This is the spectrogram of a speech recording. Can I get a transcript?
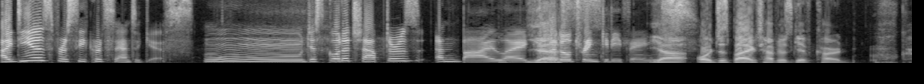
ideas for Secret Santa gifts. Ooh, just go to chapters and buy like little trinkety things. Yeah, or just buy a Chapters gift card. Oh, girl,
